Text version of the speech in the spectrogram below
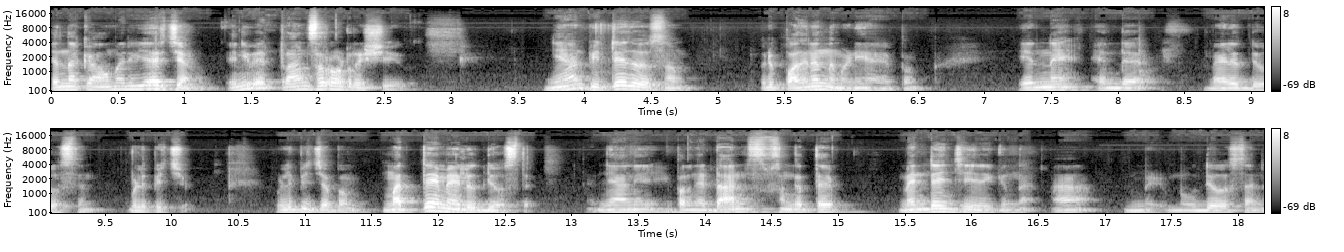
എന്നൊക്കെ അവന്മാർ വിചാരിച്ചാണ്. എനിവേ ട്രാൻസ്ഫർ ഓർഡർ ഇഷ്യൂ ചെയ്തു. ഞാൻ പിറ്റേ ദിവസം ഒരു പതിനൊന്ന് മണിയായപ്പം എന്നെ എന്റെ മേലുദ്യോഗസ്ഥൻ വിളിപ്പിച്ചു. വിളിപ്പിച്ചപ്പം മറ്റേ മേലുദ്യോഗസ്ഥൻ ഞാൻ ഈ പറഞ്ഞ ഡാൻസ് സംഘത്തെ മെയിന്റെയിൻ ചെയ്തിരിക്കുന്ന ആ ഉദ്യോഗസ്ഥൻ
